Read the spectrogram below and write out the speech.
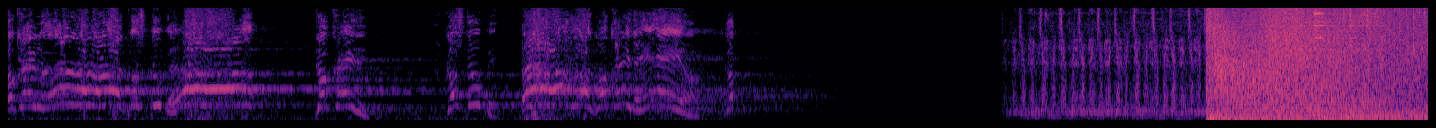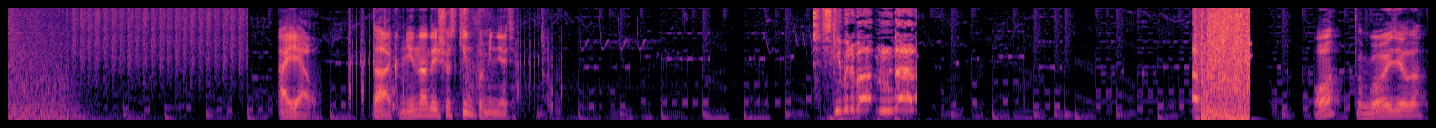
Go crazy. Ah, go stupid. Ah, go crazy. Go stupid. Ah, go crazy. Yeah. Go Аяу. Так, мне надо еще скин поменять. О, другое дело.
